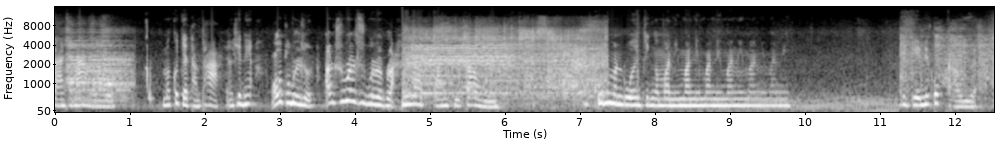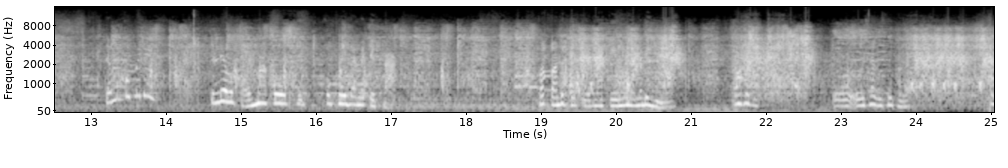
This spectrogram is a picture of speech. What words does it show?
การชนะของเรา มันก็จะทำท่าอย่างเช่นนี้โอ้จุบเลยสุดอัลชุบเลยสุดเลยปะนี่ว่าตังกูเก้าหมื่นกูนี่มันรวยจริงอะมันนี่มันนี่มันนี่มันนี่มันนี่มันนี่เกมนี่ก็เก่าอยู่อะ แต่มันก็ไม่ได้ จะเรียกว่าเก่ามากก็พูก็พูดได้ไม่เต็มปาก เพราะตอนที่กูเกิดมาเกมนี้มันไม่ได้อยู่ต้องใช่ดิเออเออใช่กูพูดถึงแล้วตอ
